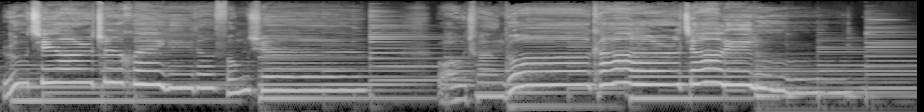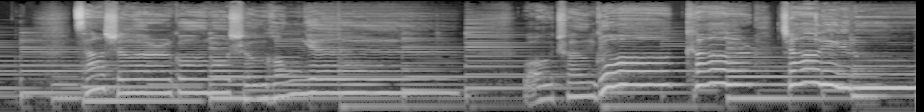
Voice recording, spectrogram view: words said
如期而至回忆的风雪。我穿过卡尔加里擦身而过陌生红叶。我穿过卡尔加里路，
